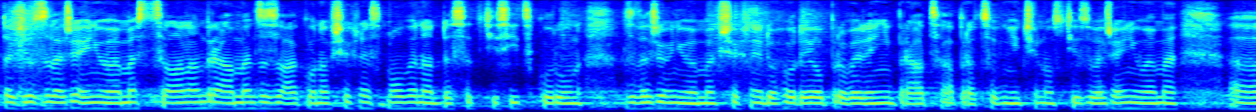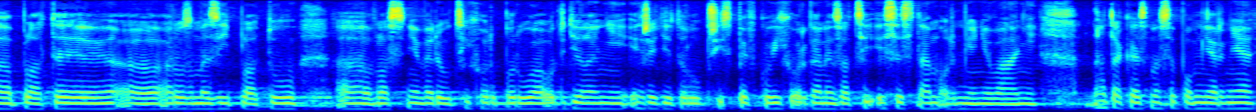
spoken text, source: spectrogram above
Takže zveřejňujeme zcela nad rámec zákona všechny smlouvy nad 10 tisíc korun, zveřejňujeme všechny dohody o provedení práce a pracovní činnosti, zveřejňujeme platy a rozmezí platů vlastně vedoucích odborů a oddělení i ředitelů příspěvkových organizací i systém odměňování. A také jsme se poměrně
